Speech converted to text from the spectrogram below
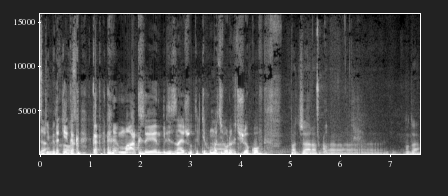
Да, такие как, как Маркс и Энгельс, знаешь, вот таких у матерых А, чуваков. Поджаров. э, Ну да.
